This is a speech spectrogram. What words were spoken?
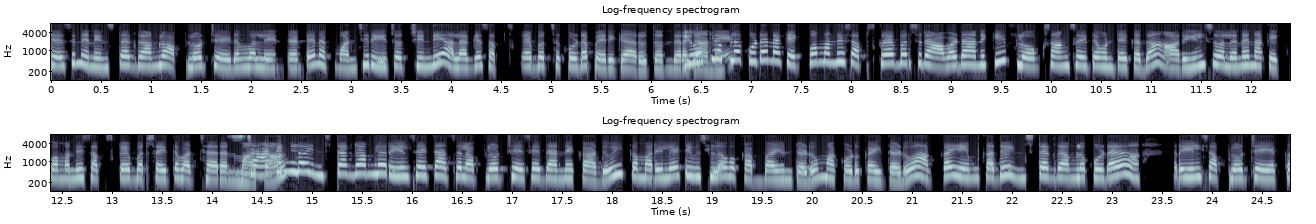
చేసి నేను ఇన్స్టాగ్రామ్లో అప్లోడ్ చేయడం వల్ల ఏంటంటే నాకు మంచి రీచ్ వచ్చింది. అలాగే సబ్స్క్రైబర్స్ కూడా పెరిగారు తొందరగా యూట్యూబ్లో కూడా నాకు ఎక్కువ మంది సబ్స్క్రైబర్స్ రావడానికి ఫ్లోక్ సాంగ్స్ అయితే ఉంటాయి కదా ఆ రీల్స్ వల్లనే నాకు ఎక్కువ మంది సబ్స్క్రైబర్స్ అయితే వచ్చారనమాట స్టార్టింగ్లో ఇన్స్టాగ్రామ్లో రీల్స్ అయితే అసలు అప్లోడ్ చేసేదాన్నే కాదు. ఇక మా రిలేటివ్స్లో ఒక అబ్బాయి ఉంటాడు మా కొడుకు అవుతాడు. అక్క ఏం కాదు ఇన్స్టాగ్రామ్లో కూడా రీల్స్ అప్లోడ్ చేయక్క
